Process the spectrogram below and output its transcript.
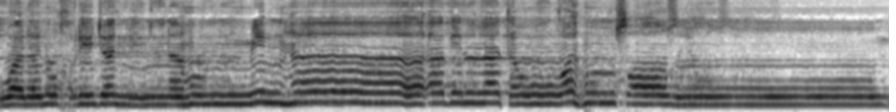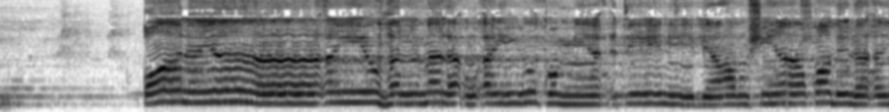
ولنخرجنهم منها أذلة وهم صاغرون. قال يا أيها الملأ أيكم يأتيني بعرشها قبل أن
